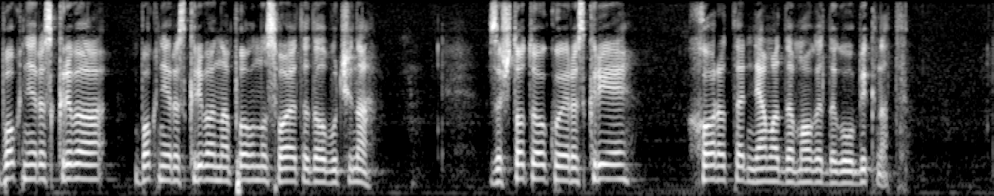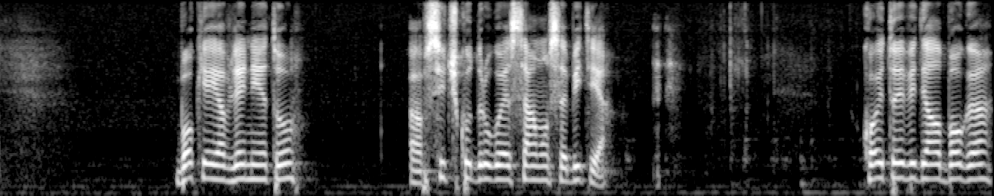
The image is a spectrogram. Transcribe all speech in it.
Бог не разкрива, Бог не разкрива напълно своята дълбочина. Защото ако я разкрие, хората няма да могат да го обикнат. Бог е явлението, а всичко друго е само събития. Който е видял Бога,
